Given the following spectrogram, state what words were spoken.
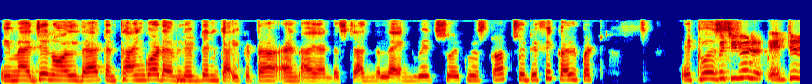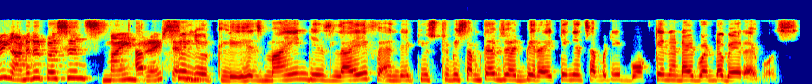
imagine all that. And thank God I've hmm. lived in Calcutta and I understand the language, so it was not so difficult. But it was but you were entering another person's mind absolutely. right absolutely. His mind his life and it used to be sometimes i'd be writing and somebody would walk in and i'd wonder where i was.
